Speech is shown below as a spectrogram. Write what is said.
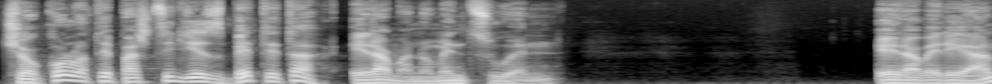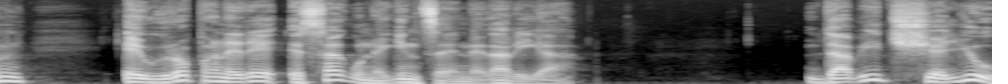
txokolate pastilez beteta eraman omen zuen. Era berean, Europan ere ezagun egintzen edaria. David Xelu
